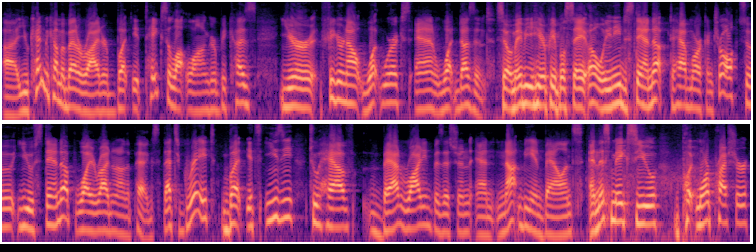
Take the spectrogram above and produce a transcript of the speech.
uh, you can become a better rider, but it takes a lot longer because you're figuring out what works and what doesn't. So maybe you hear people say, oh, well, you need to stand up to have more control. So you stand up while you're riding on the pegs. That's great, but it's easy to have bad riding position and not be in balance. And this makes you put more pressure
